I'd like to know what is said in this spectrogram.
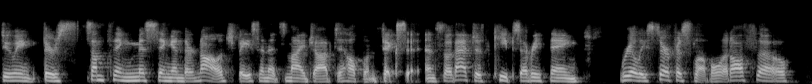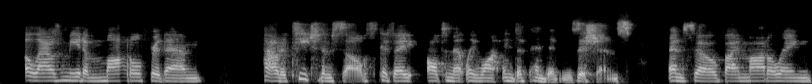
doing there's something missing in their knowledge base and it's my job to help them fix it. And so that just keeps everything really surface level. It also allows me to model for them how to teach themselves because I ultimately want independent musicians. And so by modeling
